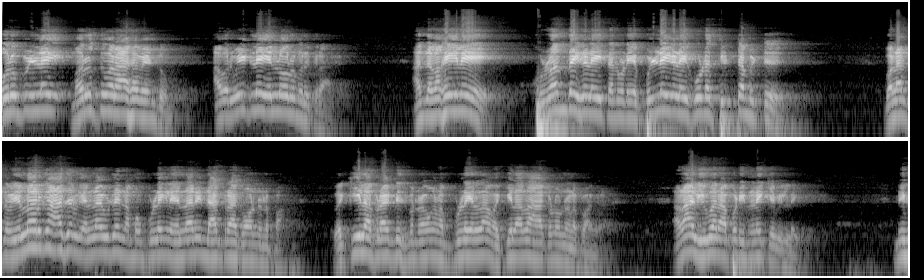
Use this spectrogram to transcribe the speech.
ஒரு பிள்ளை மருத்துவராக வேண்டும். அவர் வீட்டிலே எல்லோரும் இருக்கிறார் அந்த வகையிலே குழந்தைகளை தன்னுடைய பிள்ளைகளை கூட திட்டமிட்டு வளர்த்த எல்லாருக்கும் ஆசை இருக்கும். எல்லா வீட்லேயும் நம்ம பிள்ளைங்களை எல்லாரையும் டாக்டர் ஆக்கணும்னு நினைப்பான் வக்கீலாக ப்ராக்டிஸ் பண்ணுறவங்க நம்ம பிள்ளைகள்லாம் வக்கீலாக தான் ஆக்கணும்னு நினைப்பாங்க. ஆனால் இவர் அப்படி நினைக்கவில்லை. மிக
